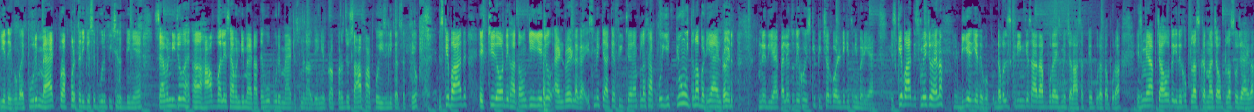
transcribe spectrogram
ये देखो भाई, पूरे मैट प्रॉपर तरीके से पूरे पीछे रख देंगे। सेवेंटी जो हाफ़ वाले सेवेंटी मैट आते हैं, वो पूरे मैट इसमें डाल देंगे प्रॉपर जो साफ़ आपको ईजिली कर सकते हो। इसके बाद एक चीज़ और दिखाता हूँ कि ये जो एंड्रॉइड लगा, इसमें क्या क्या फीचर है? प्लस आपको ये क्यों इतना बढ़िया एंड्रॉइड हमने दिया है। पहले तो देखो इसकी पिक्चर क्वालिटी कितनी बढ़िया है। इसके बाद इसमें जो है ना डी ये देखो डबल स्क्रीन के साथ आप पूरा इसमें चला सकते हो पूरा का पूरा। इसमें आप चाहो तो ये देखो प्लस करना चाहो प्लस हो जाएगा।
